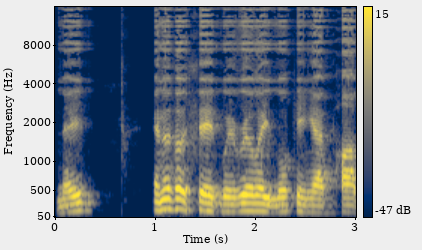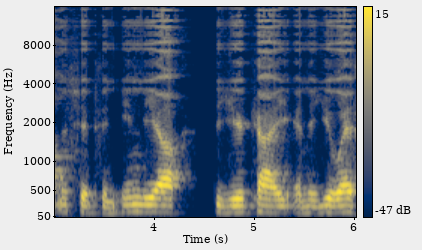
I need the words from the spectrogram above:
need. And as I said, we're really looking at partnerships in India, the UK and the US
